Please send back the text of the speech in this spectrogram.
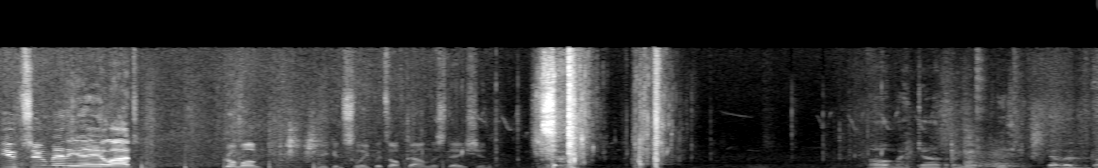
Few too many, eh, lad? Come on. You can sleep it off down the station. Oh my god, okay. This gotta let the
